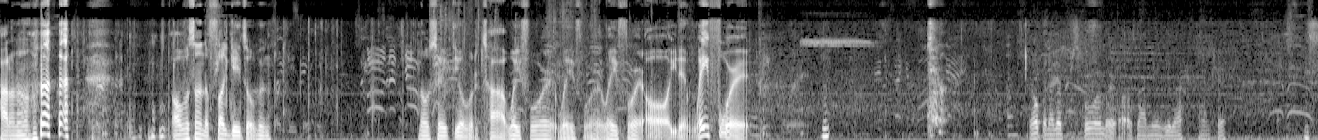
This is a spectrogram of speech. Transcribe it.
I don't know. all of a sudden the floodgates open. No safety over the top. Wait for it. Wait for it. Wait for it. Oh, you didn't wait for it. Nope, another score alert. Oh, it's not me and Eli. I don't.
